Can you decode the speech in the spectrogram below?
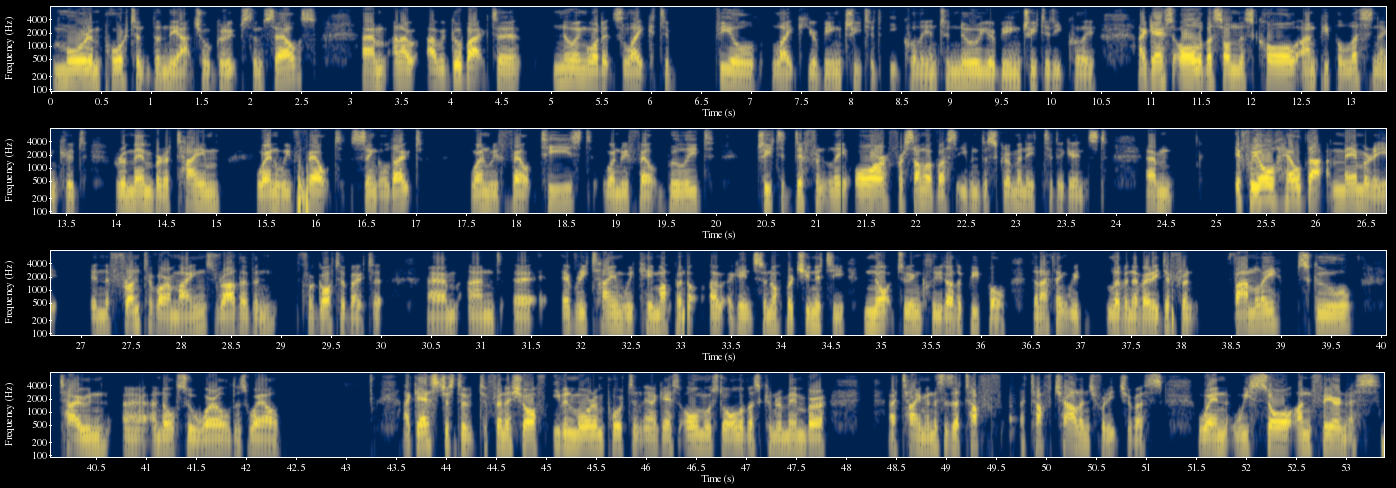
more important than the actual groups themselves. Um, and I, I would go back to knowing what it's like to feel like you're being treated equally and to know you're being treated equally. I guess all of us on this call and people listening could remember a time when we felt singled out, when we felt teased, when we felt bullied, treated differently, or for some of us, even discriminated against. Um, if we all held that memory in the front of our minds rather than forgot about it, um, and uh, every time we came up an, uh, against an opportunity not to include other people, then I think we'd live in a very different family, school, town, uh, and also world as well. I guess just to, to finish off, even more importantly, I guess almost all of us can remember a time, and this is a tough a tough challenge for each of us, when we saw unfairness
